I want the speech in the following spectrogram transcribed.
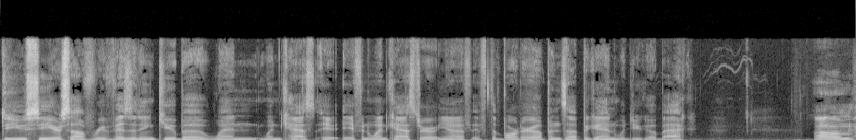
do you see yourself revisiting Cuba when when cast if and when Castro you know if, if the border opens up again would you go back um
